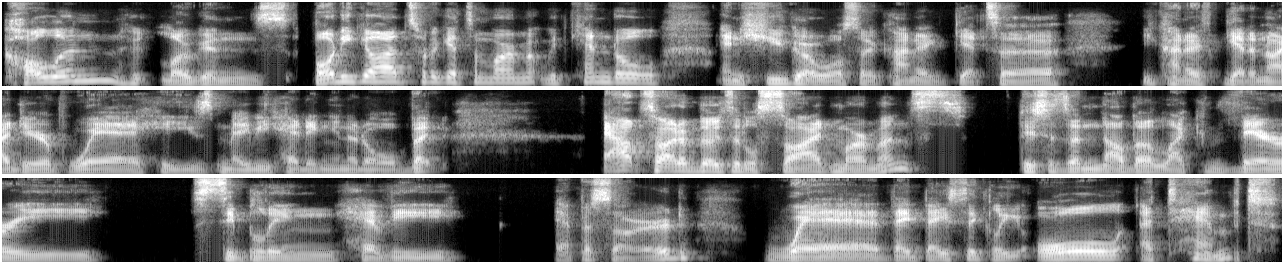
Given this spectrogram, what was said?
Colin, Logan's bodyguard, sort of gets a moment with Kendall, and Hugo also kind of gets a you kind of get an idea of where he's maybe heading in it all. But outside of those little side moments, this is another like very sibling heavy episode where they basically all attempt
